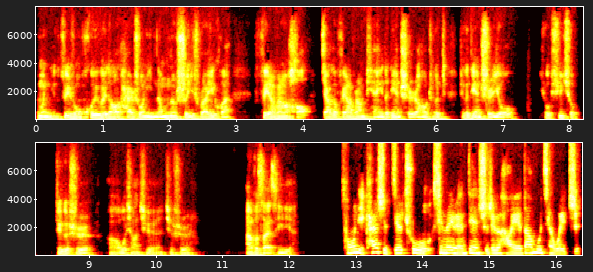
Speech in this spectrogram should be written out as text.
那么你最终回归到的还是说你能不能设计出来一款非常非常好、价格非常非常便宜的电池，然后这个这个电池有有需求，这个是啊，我想去就是 emphasize 一点。从你开始接触新能源电池这个行业到目前为止，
